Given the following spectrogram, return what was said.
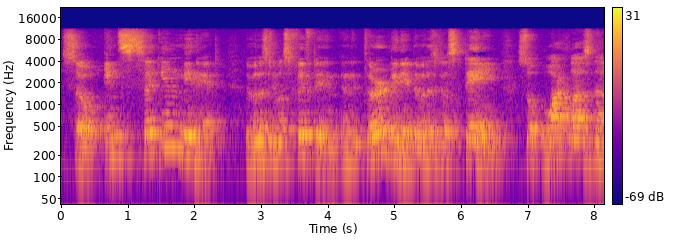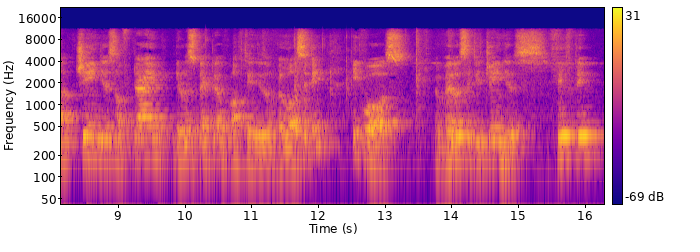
So in second minute the velocity was 15 and in third minute the velocity was 10 so what was the changes of time irrespective of changes of velocity? It was the velocity changes 15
